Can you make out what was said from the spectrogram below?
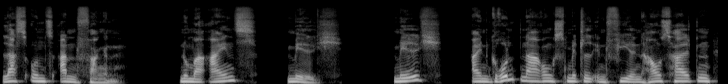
Lass uns anfangen. Nummer 1 Milch. Milch ein Grundnahrungsmittel in vielen Haushalten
